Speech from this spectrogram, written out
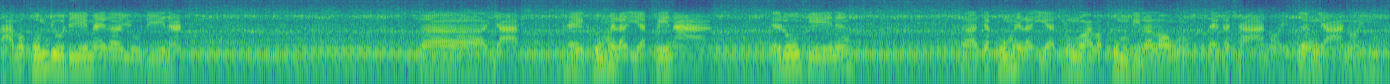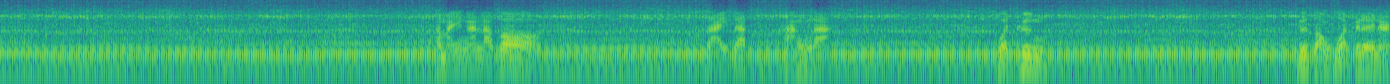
ถามว่าคุ้มอยู่ดีไหมก็อยู่ดีนะก็อยากให้คุ้มให้ละเอียดปีหน้า เดี๋ยวดูอีกทีนึงถ้าจะคุมให้ละเอียดลุงน้อยว่าคุมทีละล่อง แต่กระช้าหน่อยเปลืองยาหน่อยทำไมอย่างนั้นเราก็ ใส่สักถังละขวดครึ่ง หรือสองขวดไปเลยนะ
